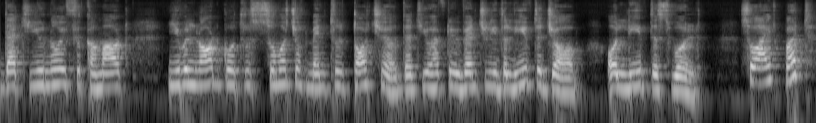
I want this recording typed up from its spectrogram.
that you know if you come out you will not go through so much of mental torture that you have to eventually either leave the job or leave this world. So I, but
